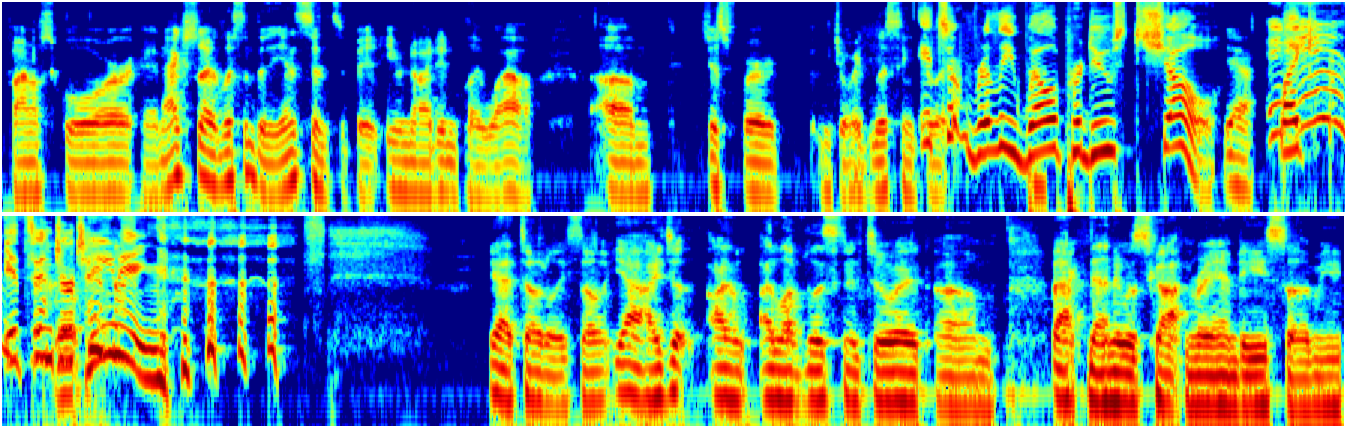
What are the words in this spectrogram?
Final Score, and actually I listened to the Instance a bit, even though I didn't play WoW, um, just for enjoyed listening to It's it. a really well produced show. yeah. It like is. it's entertaining. Yeah, totally. So yeah, I just I I loved listening to it. Um, back then it was Scott and Randy, so I mean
